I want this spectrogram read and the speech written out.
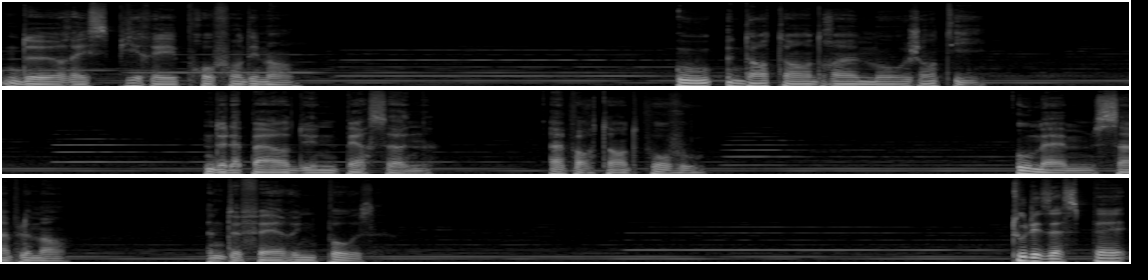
de respirer profondément ou d'entendre un mot gentil de la part d'une personne importante pour vous, ou même simplement de faire une pause? Tous les aspects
